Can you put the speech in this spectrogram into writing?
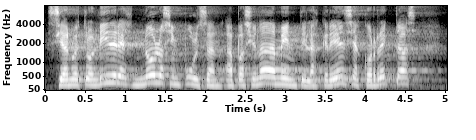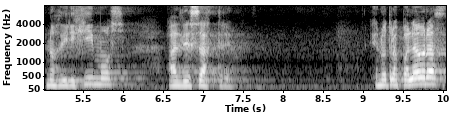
Si a nuestros líderes no los impulsan apasionadamente las creencias correctas, nos dirigimos al desastre. En otras palabras,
